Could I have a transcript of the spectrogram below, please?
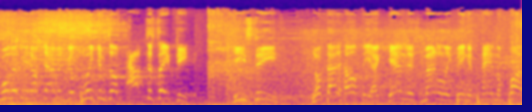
Will there be enough damage? He'll blink himself out to safety. DC, not that healthy. Again, this Manly being a pain in the butt.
